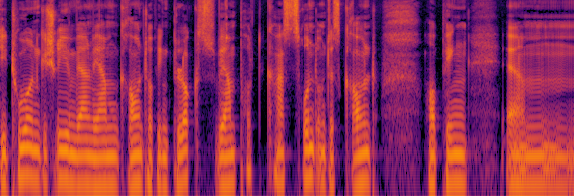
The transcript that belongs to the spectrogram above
die Touren geschrieben werden. Wir haben Groundtopping Blogs, wir haben Podcasts rund um das Groundhopping. Ähm,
